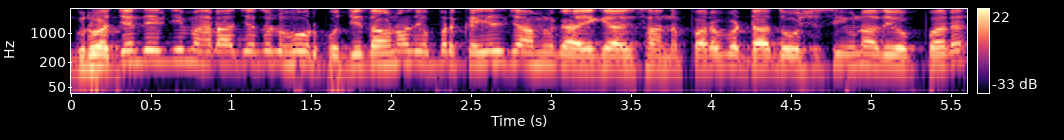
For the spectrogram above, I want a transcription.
ਗੁਰੂ ਅਰਜਨ ਦੇਵ ਜੀ ਮਹਾਰਾਜ ਜਦੋਂ ਲਾਹੌਰ ਪੁੱਜੇ ਤਾਂ ਉਹਨਾਂ ਦੇ ਉੱਪਰ ਕਈ ਇਲਜ਼ਾਮ ਲਗਾਏ ਗਏ ਸਨ, ਪਰ ਵੱਡਾ ਦੋਸ਼ ਸੀ ਉਹਨਾਂ ਦੇ ਉੱਪਰ।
